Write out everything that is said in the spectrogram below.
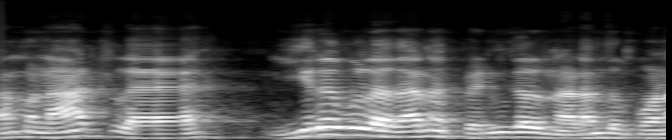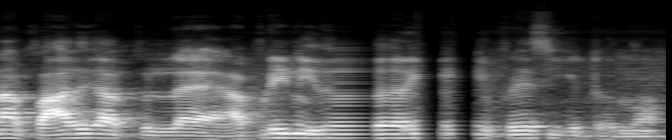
நம்ம நாட்டில் இரவுல தானே பெண்கள் நடந்து போனால் பாதுகாப்பு இல்லை அப்படின்னு இது வரைக்கும் பேசிக்கிட்டு இருந்தோம்.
